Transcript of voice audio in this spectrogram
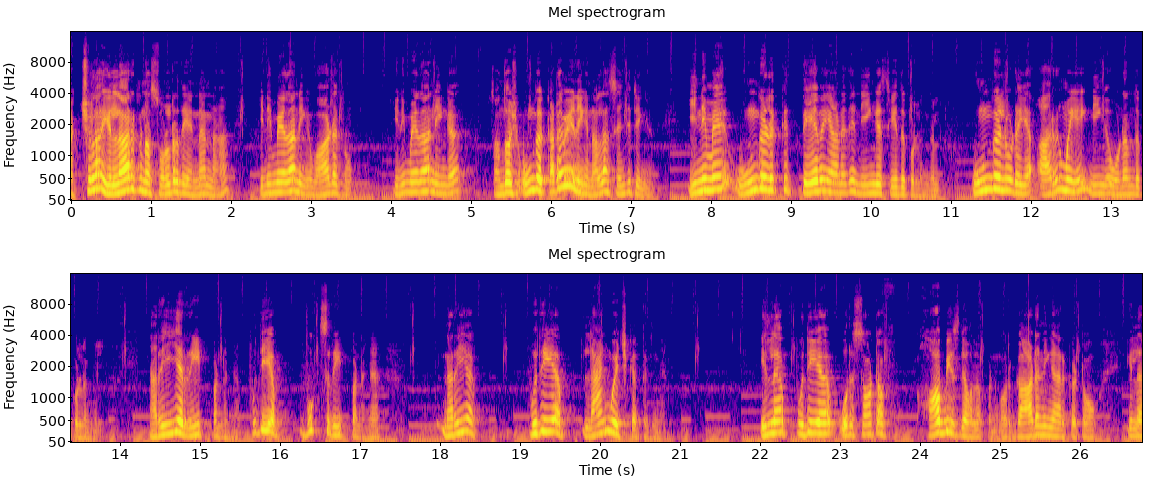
ஆக்சுவலாக எல்லாருக்கும் நான் சொல்கிறது என்னென்னா இனிமே தான் நீங்கள் வாழணும். இனிமே தான் நீங்கள் சந்தோஷம் உங்கள் கடமையை நீங்கள் நல்லா செஞ்சிட்டீங்க. இனிமே உங்களுக்கு தேவையானதை நீங்கள் செய்து கொள்ளுங்கள். உங்களுடைய அருமையை நீங்கள் உணர்ந்து கொள்ளுங்கள். நிறைய ரீட் பண்ணுங்கள் புதிய புக்ஸ் ரீட் பண்ணுங்கள் நிறைய புதிய லாங்குவேஜ் கற்றுக்குங்க இல்லை புதிய ஒரு சார்ட் ஆஃப் ஹாபீஸ் டெவலப் பண்ணுங்க. ஒரு கார்டனிங்காக இருக்கட்டும் இல்லை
